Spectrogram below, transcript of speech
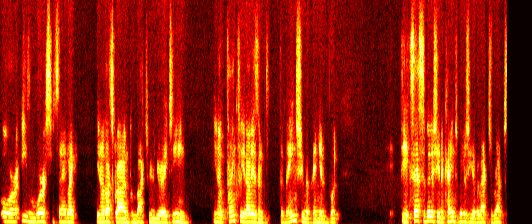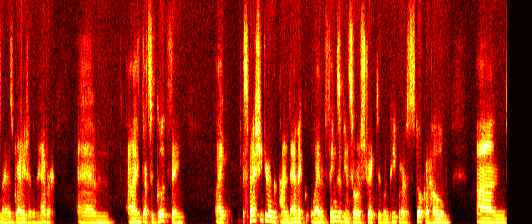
or even worse, said like, you know, that's grand, come back to me when you're 18. You know, thankfully that isn't the mainstream opinion, but the accessibility and accountability of elected reps now is greater than ever. Um, and I think that's a good thing. Like, especially during the pandemic when things have been so restricted, when people are stuck at home and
